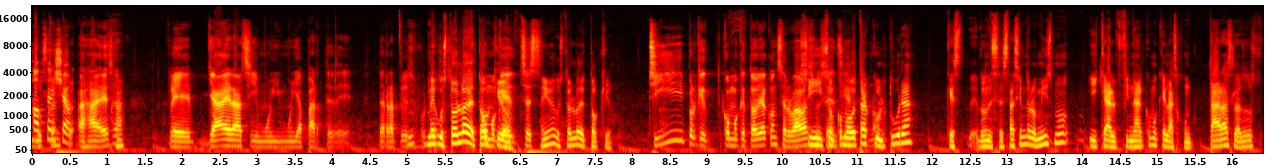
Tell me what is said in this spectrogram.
Hobbs and Shaw. Ajá, esa. Ajá. Eh, ya era así muy muy aparte de, de Rápidos y Furiosos. Me gustó lo de Como Tokio. que se- A mí me gustó lo de Tokio. Sí, porque como que todavía conservaba su Sí, son como otra ¿no? cultura que es- donde se está haciendo lo mismo y que al final como que las juntaras las dos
